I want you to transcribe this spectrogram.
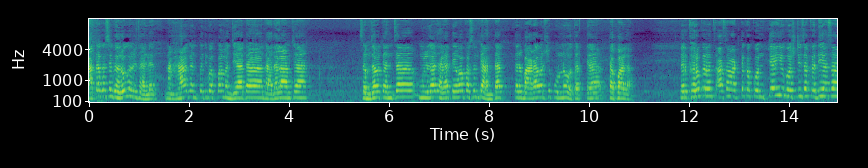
आता कसे घरोघरी झाल्यात. ना हा गणपती बाप्पा म्हणजे आता दादाला आमच्या समजा त्यांचा मुलगा झाला तेव्हापासून ते आणतात तर बारा वर्ष पूर्ण होतात त्या तपाला तर खरोखरच असं वाटतं का कोणत्याही गोष्टीचा कधी असा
